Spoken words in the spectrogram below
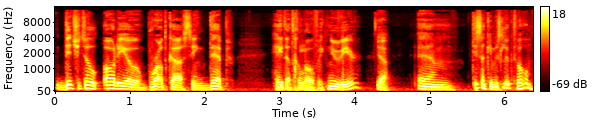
Digital Audio Broadcasting, DEB, heet dat geloof ik. Nu weer. Ja. Um, het is dan een keer mislukt. Waarom?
